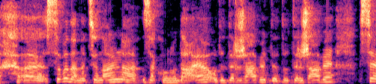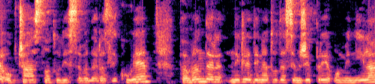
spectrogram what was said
eh, seveda, nacionalna zakonodaja od države do države se občasno tudi razlikuje, pa vendar, ne glede na to, da sem že prej omenila,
